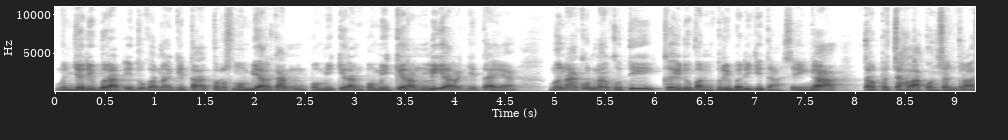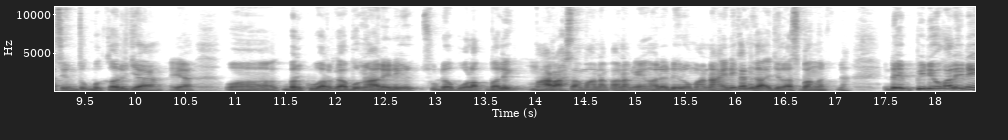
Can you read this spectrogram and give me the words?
menjadi berat itu karena kita terus membiarkan pemikiran-pemikiran liar kita ya menakut-nakuti kehidupan pribadi kita sehingga terpecahlah konsentrasi untuk bekerja ya berkeluarga pun hari ini sudah bolak-balik marah sama anak-anak yang ada di rumah nah ini kan nggak jelas banget nah di video kali ini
